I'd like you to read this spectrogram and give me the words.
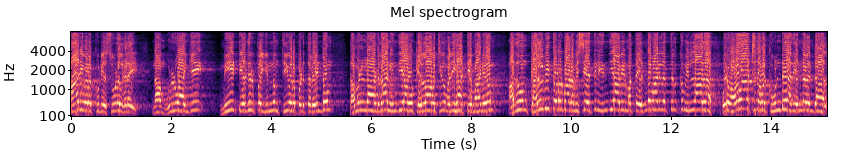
மாறி வரக்கூடிய சூழல்களை நாம் உள்வாங்கி நீட் எதிர்ப்பை இன்னும் தீவிரப்படுத்த வேண்டும். தமிழ்நாடு தான் இந்தியாவுக்கு எல்லாவற்றிலும் வழிகாட்டிய மாநிலம். அதுவும் கல்வி தொடர்பான விஷயத்தில் இந்தியாவில் மற்ற எந்த மாநிலத்திற்கும் இல்லாத ஒரு வரலாற்று நமக்கு உண்டு. அது என்னவென்றால்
